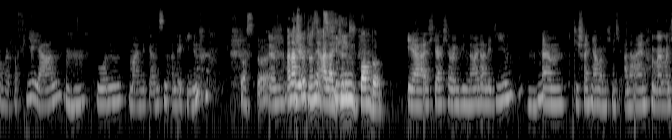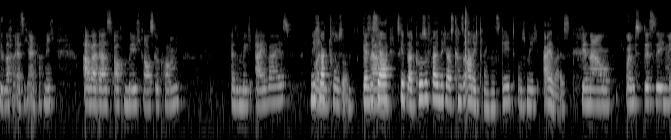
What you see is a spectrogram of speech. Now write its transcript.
oh Gott, vor vier Jahren mhm. wurden meine ganzen Allergien. Du hast, äh, ähm, Anna ist wirklich eine Allergienbombe. Ja, ich glaube, ich habe irgendwie neun Allergien. Mhm. Ähm, die schränken aber mich nicht alle ein, weil manche Sachen esse ich einfach nicht. Aber da ist auch Milch rausgekommen. Also Milcheiweiß. Nicht Laktose. Das genau. ist ja, es gibt laktosefreie Milch, aber das kannst du auch nicht trinken. Es geht ums Milcheiweiß. Genau. Und deswegen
